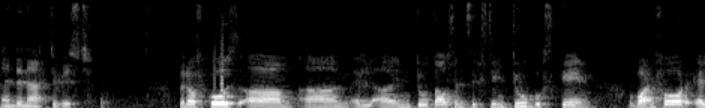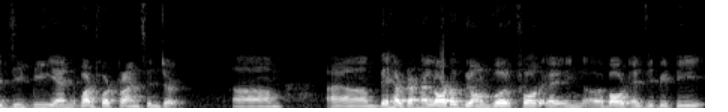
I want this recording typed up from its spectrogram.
and an activist. Then, of course, um, um, uh, in 2016, two books came one for LGB and one for transgender. They have done a lot of groundwork for uh, in about LGBT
